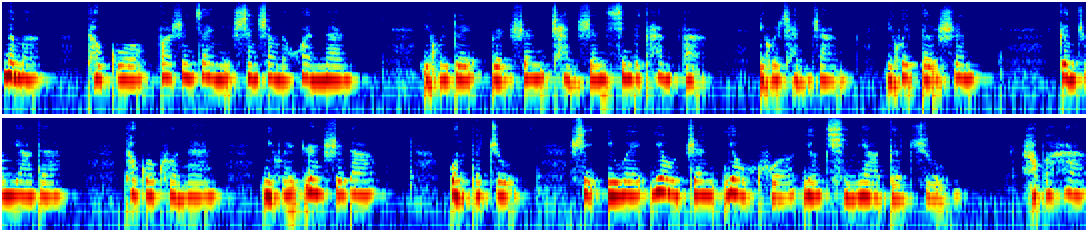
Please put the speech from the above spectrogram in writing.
那么透过发生在你身上的患难，你会对人生产生新的看法，你会成长，你会得胜。更重要的，透过苦难，你会认识到我们的主是一位又真又活又奇妙的主，好不好？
